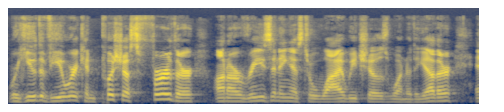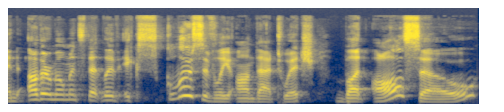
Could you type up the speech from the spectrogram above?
where you, the viewer, can push us further on our reasoning as to why we chose one or the other, and other moments that live exclusively on that Twitch, but also.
